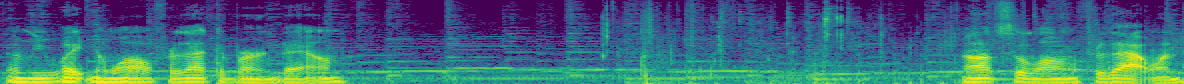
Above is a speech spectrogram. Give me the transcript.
Gonna be waiting a while for that to burn down. Not so long for that one.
